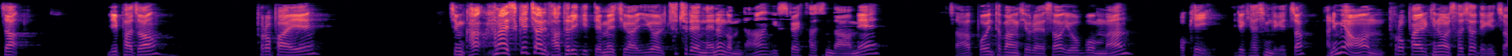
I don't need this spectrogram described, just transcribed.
자 rib하죠 profile 지금 하나의 스케치 안에 다 들어있기 때문에 제가 이걸 추출해 내는 겁니다. extract 하신 다음에. 자 포인트 방식으로 해서 이 부분만 오케이 이렇게 하시면 되겠죠? 아니면 profile 기능을 쓰셔도 되겠죠?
